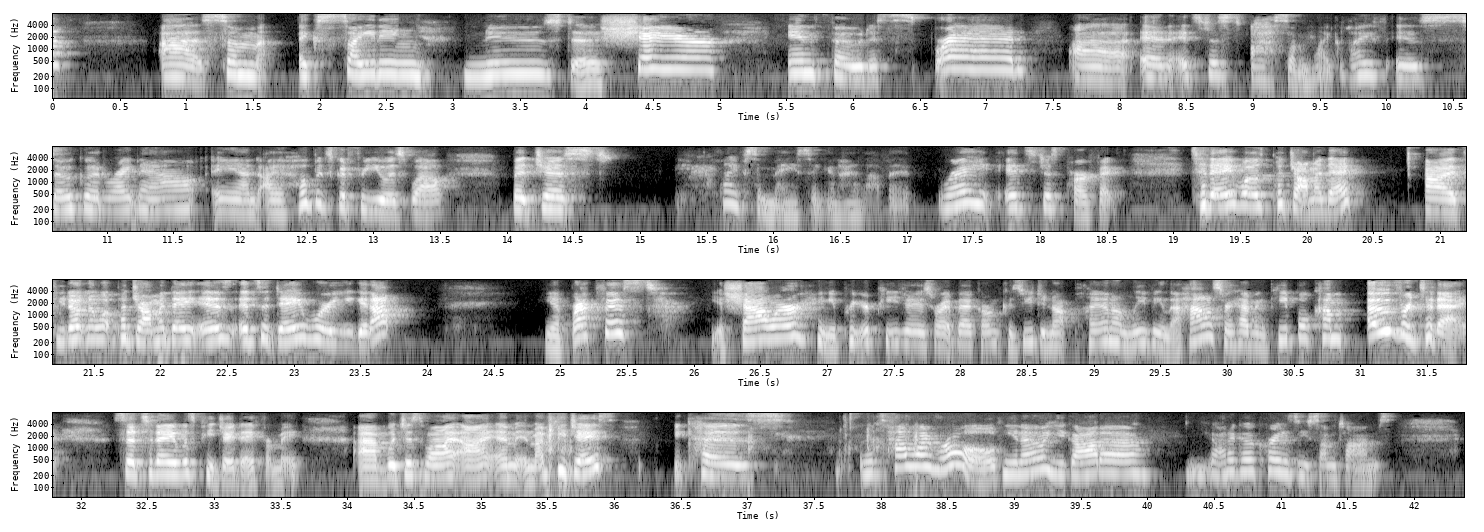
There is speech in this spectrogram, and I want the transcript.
uh, some exciting news to share, info to spread uh, and it's just awesome. Like life is so good right now, and I hope it's good for you as well. But just life's amazing, and I love it. Right? It's just perfect. Today was pajama day. Uh, if you don't know what pajama day is, it's a day where you get up, you have breakfast, you shower, and you put your PJs right back on because you do not plan on leaving the house or having people come over today. So today was PJ day for me, uh, which is why I am in my PJs because that's how I roll. You know, you gotta you gotta go crazy sometimes,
